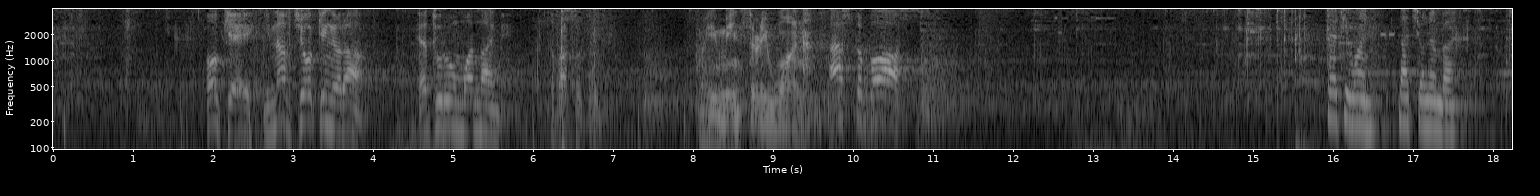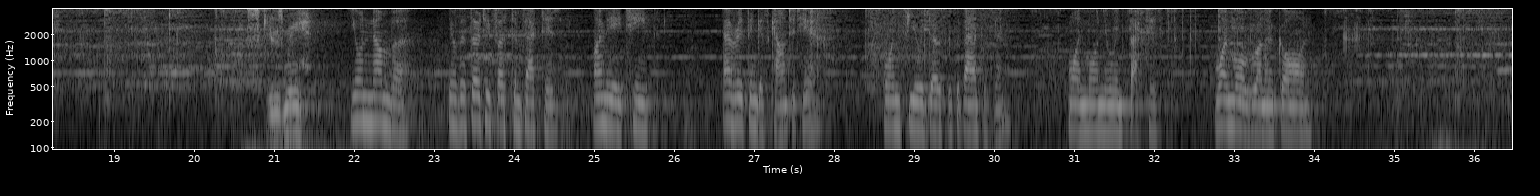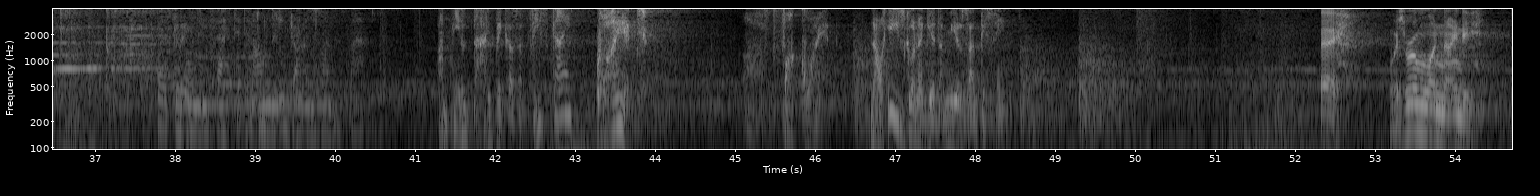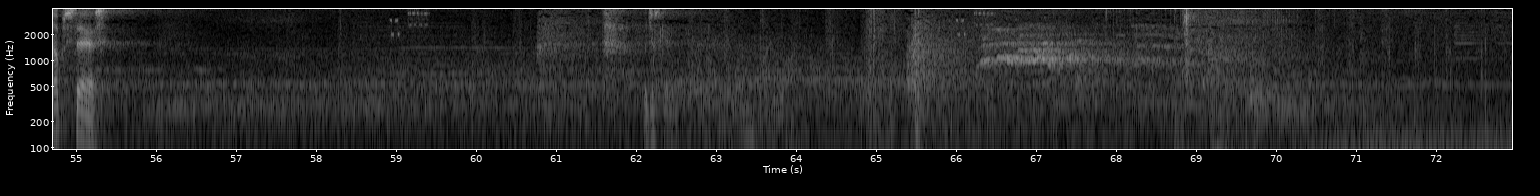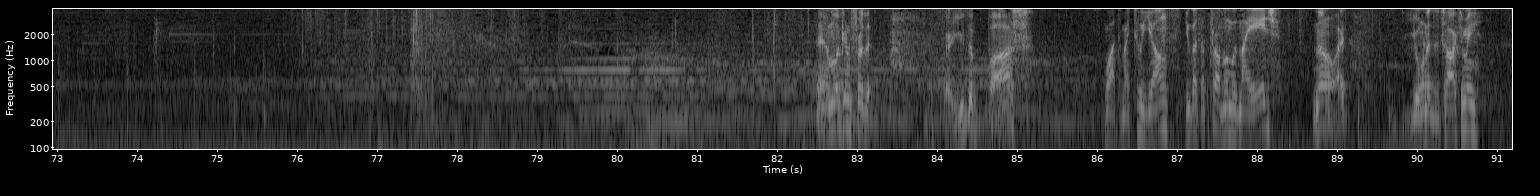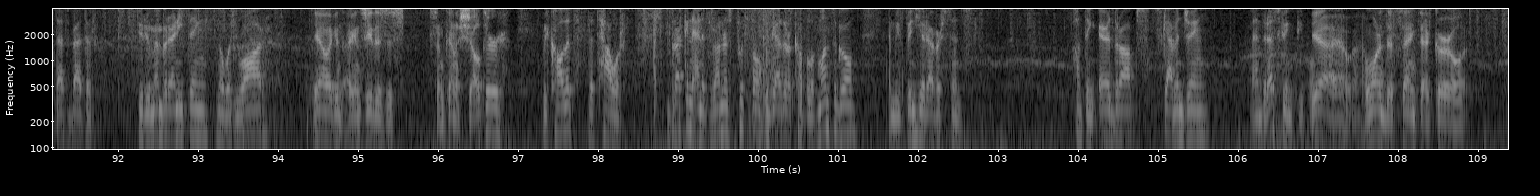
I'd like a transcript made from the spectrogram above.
Okay, enough joking around. Head to room 190. The boss will brief you. What do you mean 31? Ask the boss. Thirty-one. That's your number. Excuse me? Your number. You're the 31st infected. I'm the 18th. Everything is counted here. One fewer doses of antizin. One more new infected. One more runner gone. 31 infected and only seven runners left. Amir died because of this guy? Quiet. Oh, fuck quiet. Now he's gonna get Amir's antizin. Hey, where's room 190? Upstairs. We're just getting. Looking for the... Are you the boss? What, am I too young? You got the problem with my age? No, I... You wanted to talk to me? That's better. Do you remember anything? Know what you are? Yeah, I can, I can see this is some kind of shelter. We call it the Tower. Brecken and his runners put it all together a couple of months ago, and we've been here ever since. Hunting airdrops, scavenging, and rescuing people. Yeah, I, I wanted to thank that girl.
